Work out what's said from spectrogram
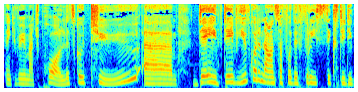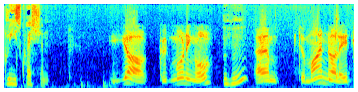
Thank you very much, Paul. Let's go to um, Dave. Dave, you've got an answer for the 360 degrees question. Yeah, good morning, all. Mm-hmm. Um, to my knowledge,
